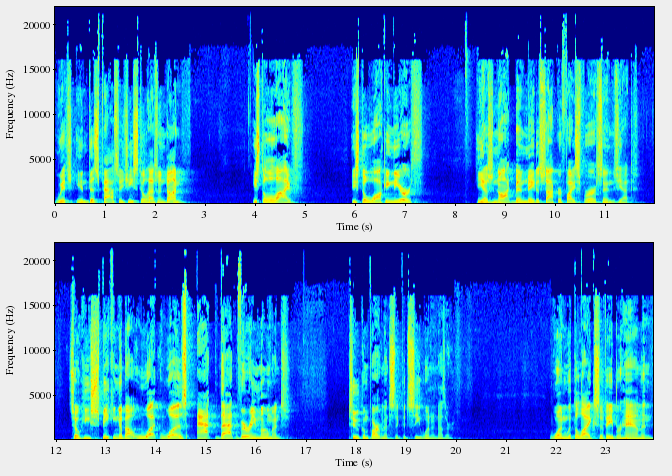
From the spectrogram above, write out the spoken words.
which in this passage he still hasn't done. He's still alive, he's still walking the earth. He has not been made a sacrifice for our sins yet. So he's speaking about what was at that very moment two compartments that could see one another. One with the likes of Abraham and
